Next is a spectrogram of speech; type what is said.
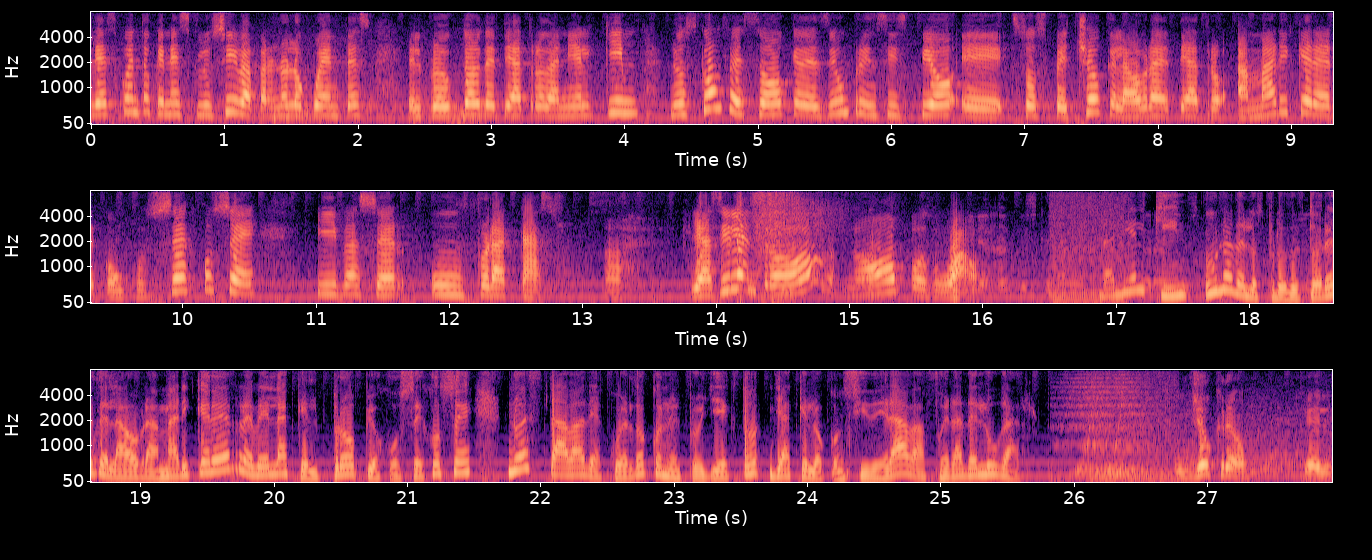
les cuento que en exclusiva, para no lo cuentes, el productor de teatro Daniel Kim nos confesó que desde un principio eh, sospechó que la obra de teatro Amar y Querer con José José iba a ser un fracaso. ¿Y así le entró? No, pues wow. Daniel Kim, uno de los productores de la obra Amar y Querer, revela que el propio José José no estaba de acuerdo con el proyecto ya que lo consideraba fuera de lugar. Yo creo que el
